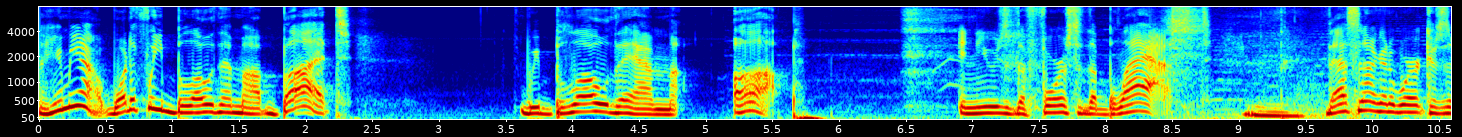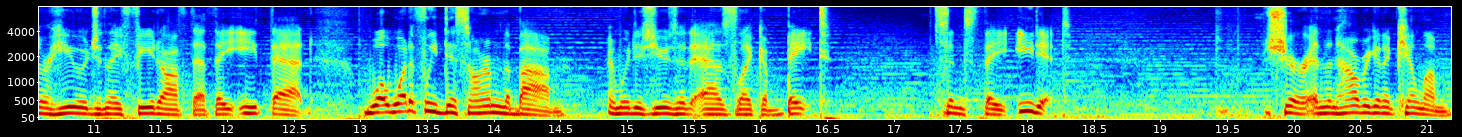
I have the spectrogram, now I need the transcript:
Now hear me out. What if we blow them up, but we blow them up and use the force of the blast? Mm. That's not gonna work because they're huge and they feed off that. They eat that. Well, what if we disarm the bomb and we just use it as like a bait, since they eat it? Sure. And then how are we gonna kill them?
